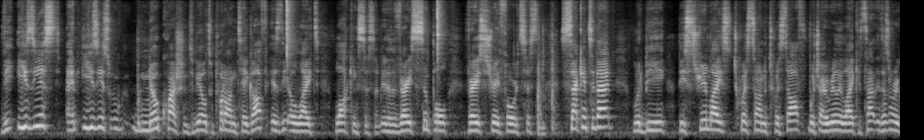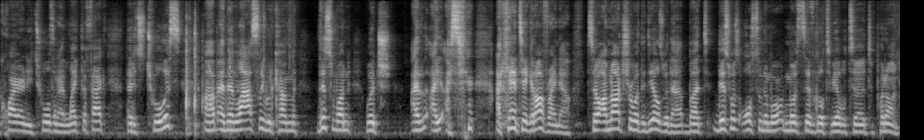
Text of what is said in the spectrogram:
the easiest and easiest, no question, to be able to put on and take off is the Olight locking system. It is a very simple, very straightforward system. Second to that would be the Streamlight twist on and twist off, which I really like. It's not, it doesn't require any tools, and I like the fact that it's toolless. Um, and then lastly would come this one, which I, I, I, can't take it off right now. So I'm not sure what the deal is with that, but this was also the more, most difficult to be able to, to put on.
